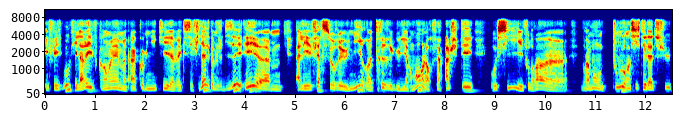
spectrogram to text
et Facebook, il arrive quand même à communiquer avec ses fidèles, comme je disais, et à les faire se réunir très régulièrement, à leur faire acheter aussi, il faudra vraiment toujours insister là-dessus,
